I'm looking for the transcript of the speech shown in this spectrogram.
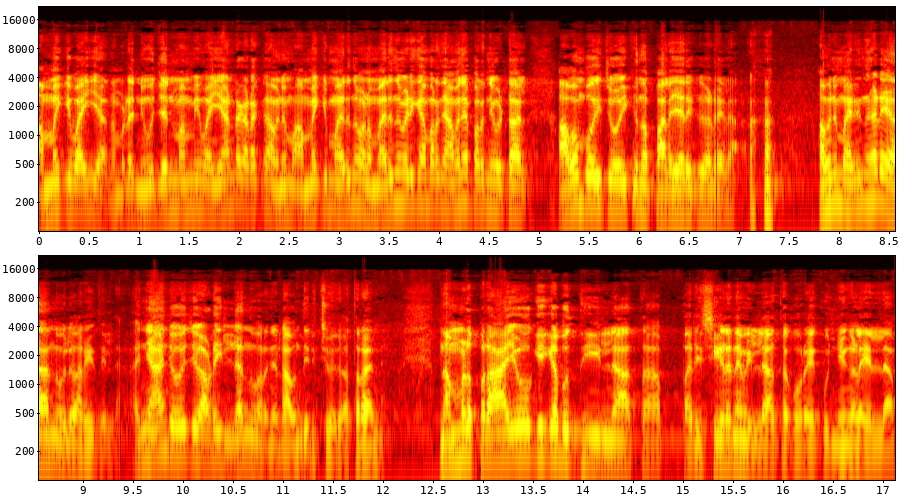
അമ്മയ്ക്ക് വയ്യ. നമ്മുടെ ന്യൂജൻ മമ്മി വയ്യാണ്ട് കിടക്കാം. അവനും അമ്മയ്ക്ക് മരുന്ന് വേണം. മരുന്ന് മേടിക്കാൻ പറഞ്ഞാൽ അവനെ പറഞ്ഞു വിട്ടാൽ അവൻ പോയി ചോദിക്കുന്ന പലചരക്ക് കടയില. അവന് മരുന്ന് കടയാന്ന് പോലും അറിയത്തില്ല. ഞാൻ ചോദിച്ചു. അവിടെ ഇല്ലെന്ന് പറഞ്ഞിട്ട് അവൻ തിരിച്ചു വരും. അത്ര തന്നെ. നമ്മൾ പ്രായോഗിക ബുദ്ധിയില്ലാത്ത പരിശീലനമില്ലാത്ത കുറേ കുഞ്ഞുങ്ങളെയെല്ലാം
